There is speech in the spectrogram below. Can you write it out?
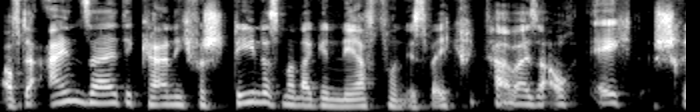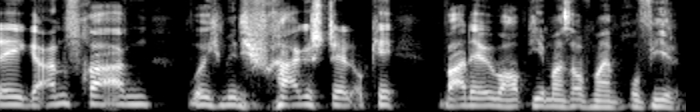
Auf der einen Seite kann ich verstehen, dass man da genervt von ist, weil ich kriege teilweise auch echt schräge Anfragen, wo ich mir die Frage stelle, okay, war der überhaupt jemals auf meinem Profil?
